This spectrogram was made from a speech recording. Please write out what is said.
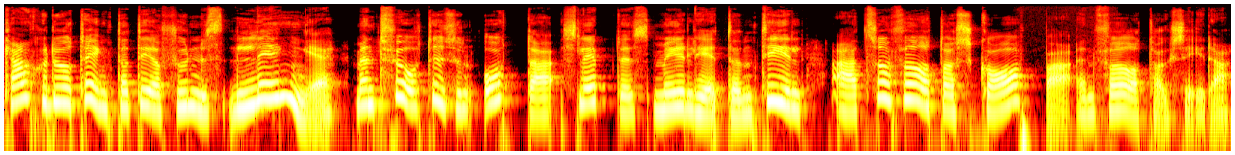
Kanske du har tänkt att det har funnits länge, men 2008 släpptes möjligheten till att som företag skapa en företagssida.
